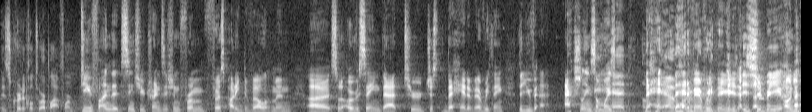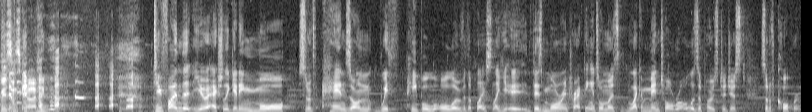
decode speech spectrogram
is critical to our platform. Do you find that since you transitioned from first party development, uh, sort of overseeing that to just the head of everything, that you've actually in some the ways, head the, he- the head of everything, it, it should be on your business card. Do you find that you're actually getting more sort of hands-on with people all over the place? Like there's more interacting. It's almost like a mentor role as opposed to just sort of corporate.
